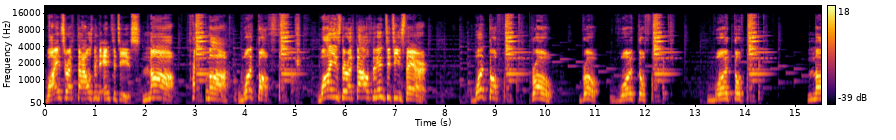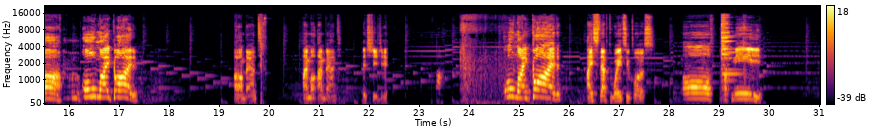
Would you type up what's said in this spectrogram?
Why is there a thousand entities? Nah! Hell nah! What the fuck? Why is there a thousand entities there? What the fuck? Bro. Bro. What the fuck? What the fuck? Nah. Oh my god! Oh, I'm banned. I'm, I'm banned. It's GG. Oh my god! I stepped way too close. Oh, fuck me.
